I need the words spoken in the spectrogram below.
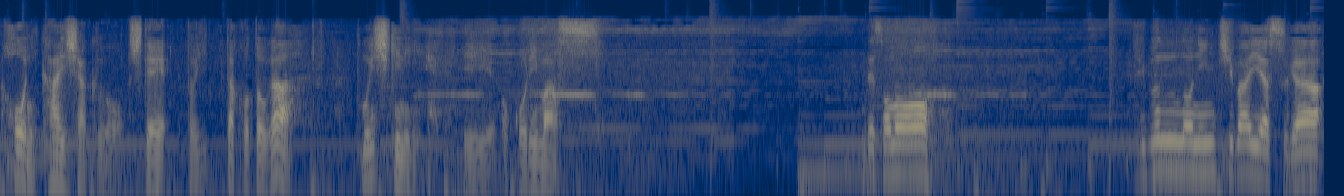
方に解釈をしてといったことが無意識に、えー起こります。でその自分の認知バイアスが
